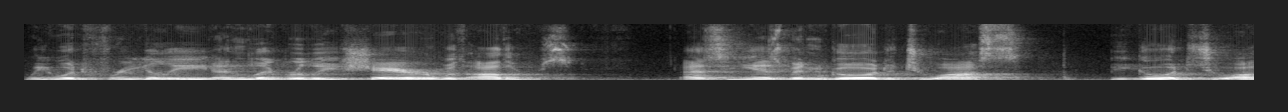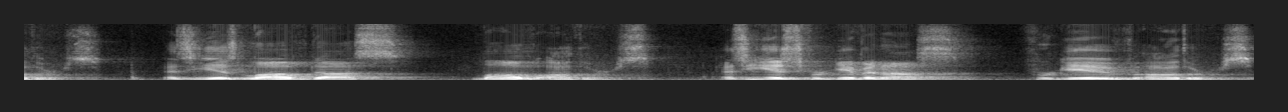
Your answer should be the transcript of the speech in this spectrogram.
we would freely and liberally share with others. As he has been good to us, be good to others. As he has loved us, love others. As he has forgiven us, forgive others.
